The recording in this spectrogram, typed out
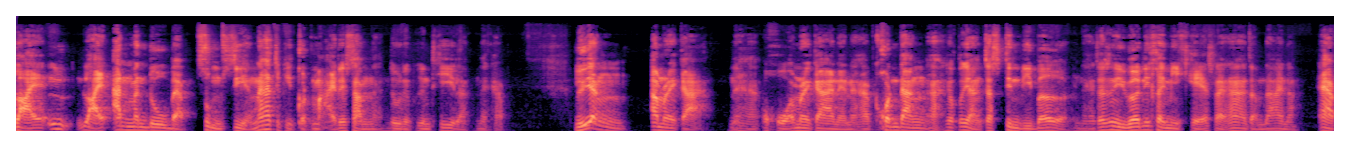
หลายหลายอันมันดูแบบสุ่มเสี่ยงน่าจะผิดกฎหมายด้วยซ้ำนะดูในพื้นที่แล้วนะครับ หรืออย่างอเมริกานะฮะโอ้โหอเมริกาเนี่ยนะครับคนดังอะยกตัวอย่างจัสตินบีเบอร์นะจัสตินบีเบอร์นี่เคยมีเคสอะไรถ้าจำได้นะแอบ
